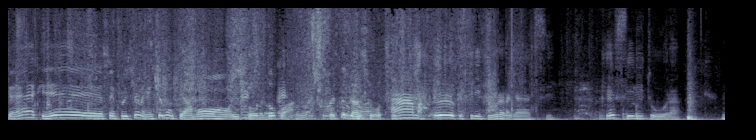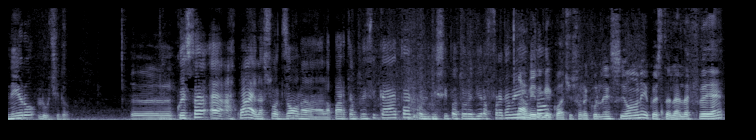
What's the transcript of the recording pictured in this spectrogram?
c'è che semplicemente montiamo il Eccolo, sotto qua. eccolo, eccolo, Questo è già il qua. sotto. Ah, ma eh, che finitura, ragazzi. Che finitura. Nero lucido. Eh, Questa è, ah, qua è la sua zona, la parte amplificata col dissipatore di raffreddamento. ah, vedi che qua ci sono le connessioni, questo è l'LFE,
